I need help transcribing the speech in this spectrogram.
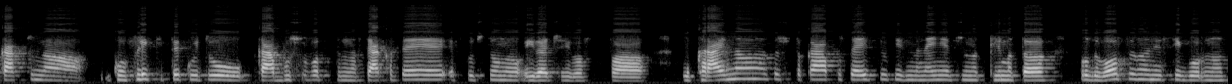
както на конфликтите, които така бушуват навсякъде, включително и вече и в Украина, също така последици от изменението на климата, продоволствена несигурност.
